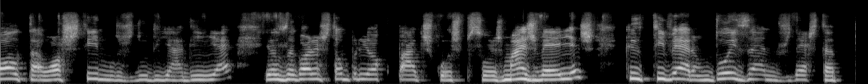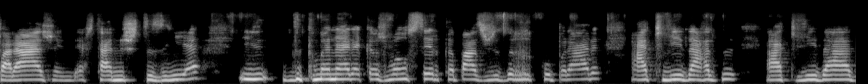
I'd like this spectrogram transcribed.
volta aos estímulos do dia a dia, eles agora estão preocupados com as pessoas mais velhas que tiveram dois anos desta paragem, desta anestesia e de que maneira que eles vão ser capazes de recuperar a atividade, a atividade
